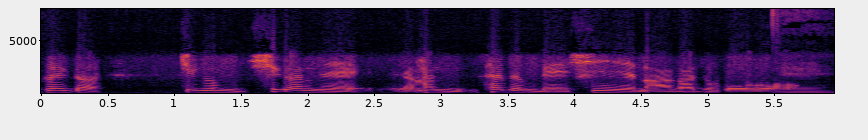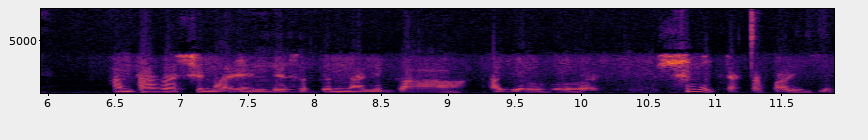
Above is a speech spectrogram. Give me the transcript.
그러니까 지금 시간이 한 새벽 4시에 나가지고 네. 한 5시나 이렇게 돼서 음. 끝나니까 아주 그 힘이 쫙쫙 빠지지.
